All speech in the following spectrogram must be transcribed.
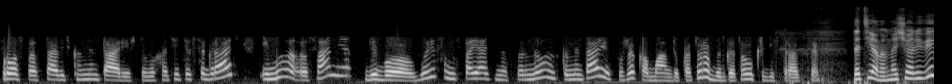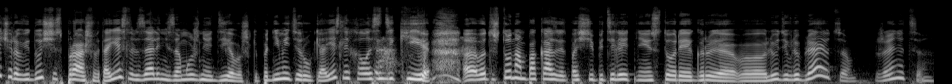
просто оставить комментарий, что вы хотите сыграть, и мы э, сами, либо вы самостоятельно сформируем в комментариях уже команду, которая будет готова к регистрации. Татьяна, в начале вечера ведущий спрашивает, а если в зале незамужние девушки? Поднимите руки. А если холостяки? А Вот что нам показывает почти пятилетняя история игры? Э, Люди влюбляются? Женятся?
